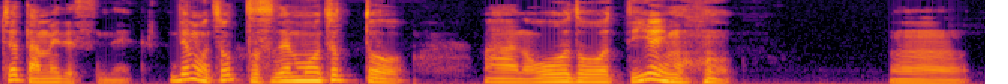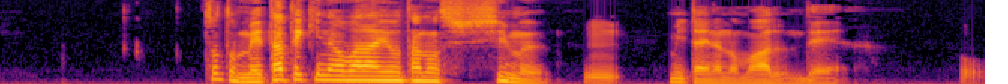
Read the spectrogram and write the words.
じゃダメですね。でもちょっとそれもちょっと、あの、王道っていうよりも、うん。ちょっとメタ的な笑いを楽しむうん。みたいなのもあるんで、そ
